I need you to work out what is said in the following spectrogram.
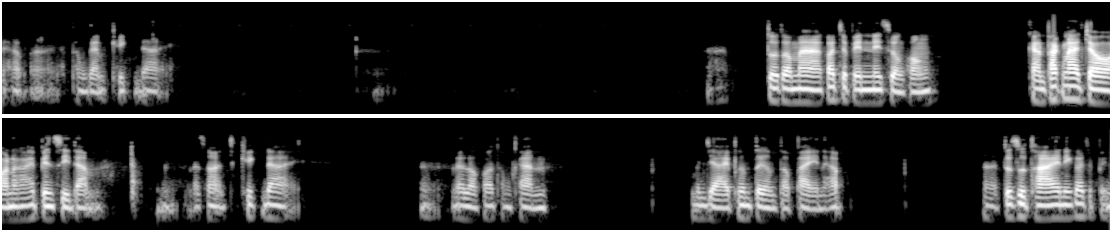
นะครับทำการคลิกได้ ตัวต่อมาก็จะเป็นในส่วนของการพักหน้าจอนะครับให้เป็นสีดำเราสามารถคลิกได้ แล้วเราก็ทำการบรรยายเพิ่มเติมต่อไปนะครับ ตัวสุดท้ายนี้ก็จะเป็น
